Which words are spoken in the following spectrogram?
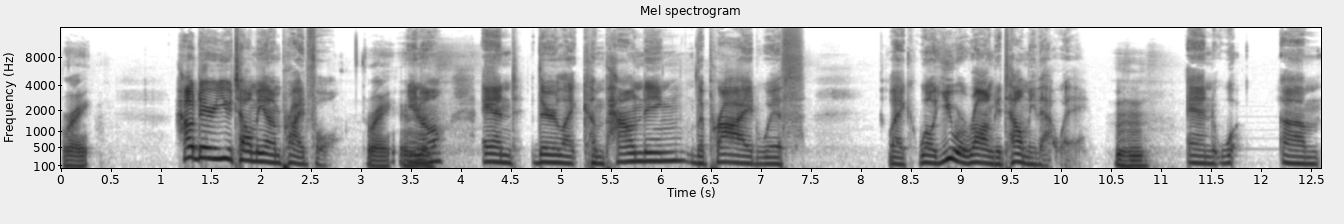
Right. How dare you tell me I'm prideful? Right. And You know? And they're like compounding the pride with, like, well, you were wrong to tell me that way. Mhm. And what, um,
